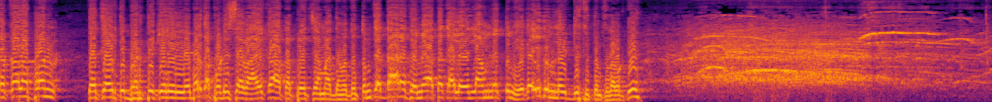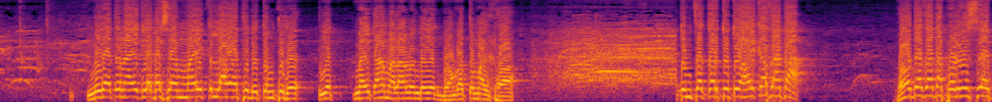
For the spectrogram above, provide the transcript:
एकाला पण त्याच्यावरती भरती केलेली नाही. बरं का फडणवीस साहेब ऐका आता प्रेसच्या माध्यमातून. तुमच्या दारात आहे मी आता काय लांब नाही तुम्ही हे काय इथून लाइट दिसतो तुमचं बघतो मीडियातून ऐकल्यापेक्षा माईक लावा तिथं तुम तिथं. एक माईक आम्हाला आणून द्या एक भोंगा तुम्हाला ठेवा. तुमचं कर्तृत्व ऐकाच आता. भाऊ द्याच आता फडणवीस साहेब.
